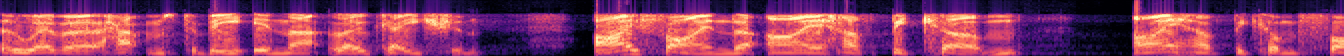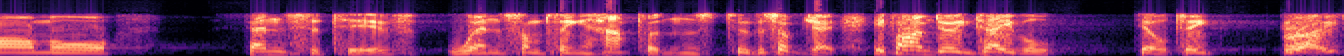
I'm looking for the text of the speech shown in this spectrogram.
whoever happens to be in that location, I find that I have become I have become far more sensitive when something happens to the subject. If I'm doing table tilting, Right.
